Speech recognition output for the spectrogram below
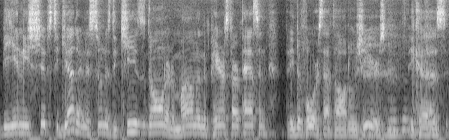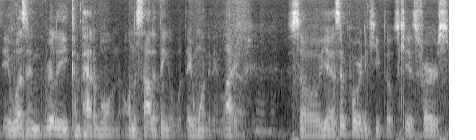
be in these ships together, and as soon as the kids is gone or the mom and the parents start passing, they divorce after all those years mm-hmm. Mm-hmm. because it wasn't really compatible on, on the solid thing of what they wanted in life. So yeah, it's important to keep those kids first.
